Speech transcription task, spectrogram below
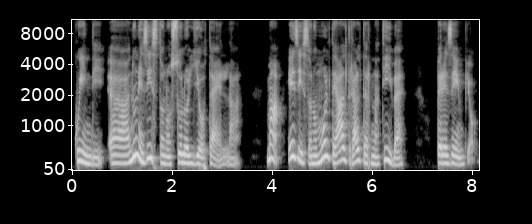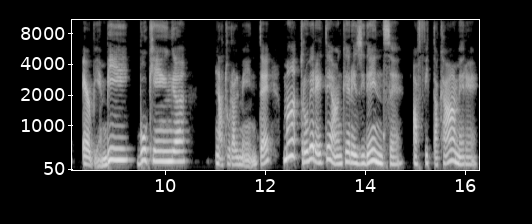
Quindi uh, non esistono solo gli hotel, ma esistono molte altre alternative. Per esempio Airbnb, Booking, naturalmente, ma troverete anche residenze, affittacamere,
